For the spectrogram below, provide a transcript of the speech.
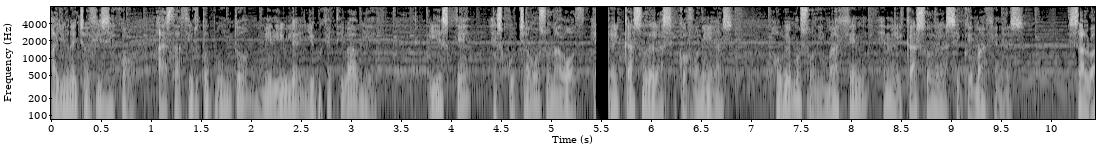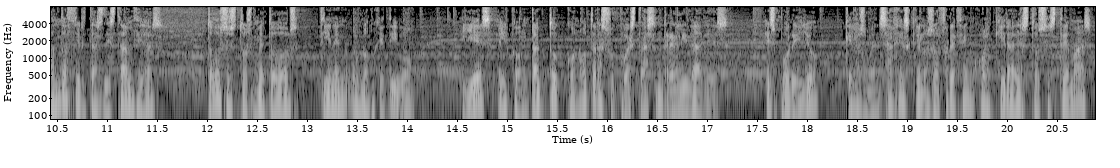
hay un hecho físico, hasta cierto punto medible y objetivable, y es que escuchamos una voz en el caso de las psicofonías o vemos una imagen en el caso de las psicoimágenes. Salvando ciertas distancias, todos estos métodos tienen un objetivo, y es el contacto con otras supuestas realidades. Es por ello que los mensajes que nos ofrecen cualquiera de estos sistemas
